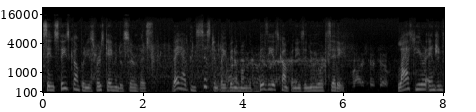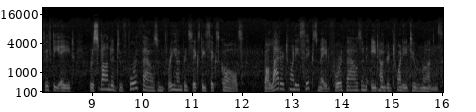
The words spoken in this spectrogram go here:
Since these companies first came into service, they have consistently been among the busiest companies in New York City. Last year, Engine 58 responded to 4,366 calls, while Ladder 26 made 4,822 runs.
